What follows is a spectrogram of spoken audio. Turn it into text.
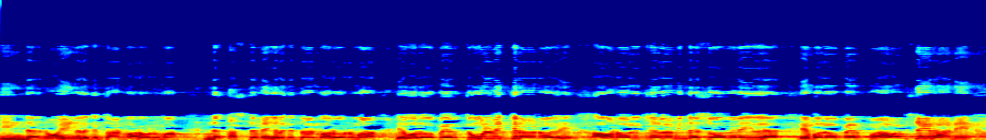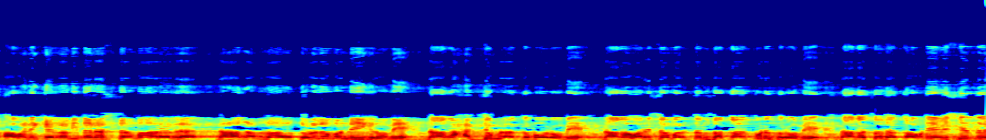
இந்த நோய் எங்களுக்கு தான் வரணுமா? இந்த கஷ்டம் எங்களுக்கு தான் வரணுமா? எவ்வளவு பேர் தூள் வைக்கிறானோலே அவனோளுக்கெல்லாம் இந்த சோதனை இல்ல. எவ்வளவு பேர் பாவம் செய்யறானே அவனுக்கெல்லாம் இந்த நஷ்டம் மாறல்ல. நாங்க அல்லாவ தொழுது கொண்டிருக்கிறோமே நாங்க ஹஜ்ஜும்ராக்கு போறோமே நாங்க வருஷம் வருஷம் ஜக்கா கொடுக்கிறோமே நாங்க சதக்காவுடைய விஷயத்துல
